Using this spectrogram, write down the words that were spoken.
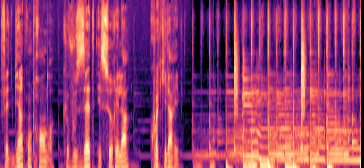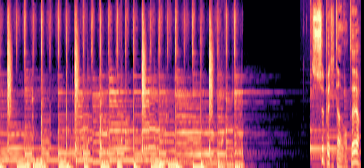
faites bien comprendre que vous êtes et serez là quoi qu'il arrive. Ce petit inventaire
